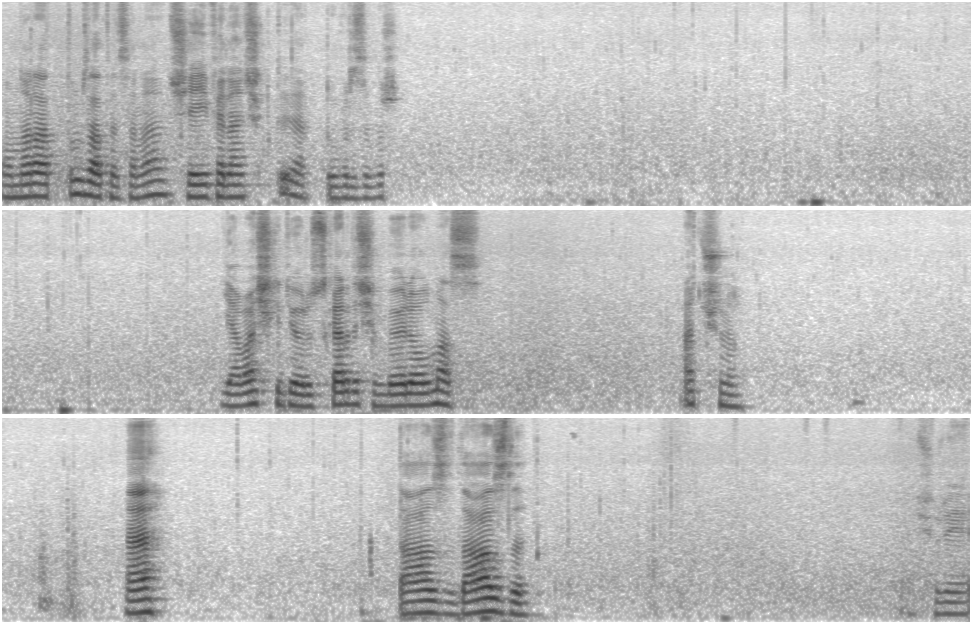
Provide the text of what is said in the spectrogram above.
Onları attım zaten sana. Şeyi falan çıktı ya. ıvır zıvır. Yavaş gidiyoruz kardeşim. Böyle olmaz. Aç şunu. Heh. Daha hızlı, daha hızlı. Şuraya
